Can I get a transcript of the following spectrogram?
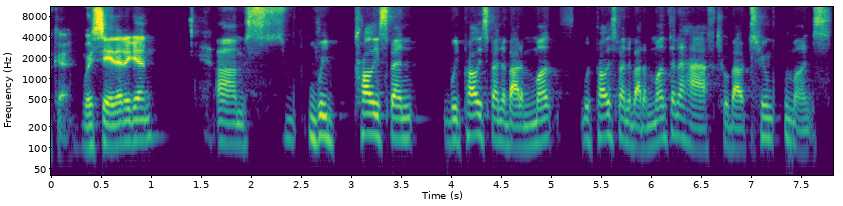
Okay. Wait, say that again. Um, we probably spend we'd probably spend about a month. We'd probably spend about a month and a half to about two months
